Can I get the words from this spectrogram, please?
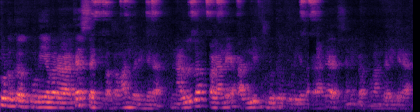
கொடுக்கக்கூடியவராக சனி பகவான் வருகிறார். நல்ல பலனை அள்ளி கொடுக்கக்கூடியவராக சனி பகவான் வருகிறார்.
